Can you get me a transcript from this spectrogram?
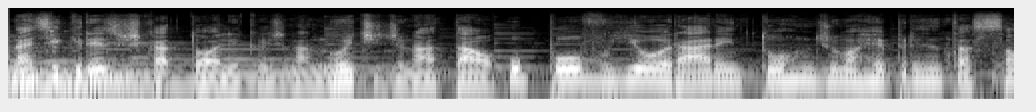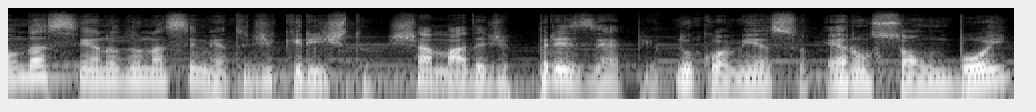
Nas igrejas católicas, na noite de Natal, o povo ia orar em torno de uma representação da cena do nascimento de Cristo, chamada de presépio. No começo, eram só um boi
